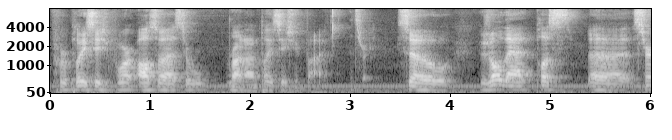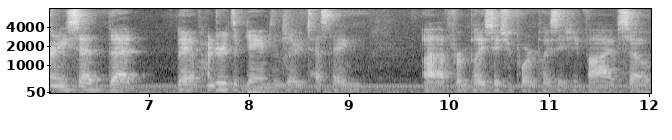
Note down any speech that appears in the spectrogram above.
for PlayStation 4 also has to run on PlayStation 5. That's right. So there's all that. Plus, uh, Cerny said that they have hundreds of games that they're testing uh, from PlayStation 4 to PlayStation 5. So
